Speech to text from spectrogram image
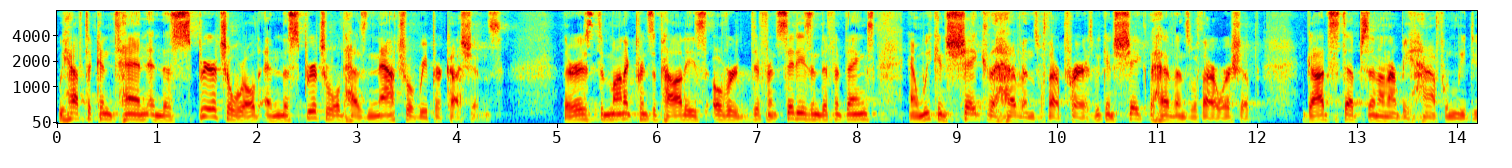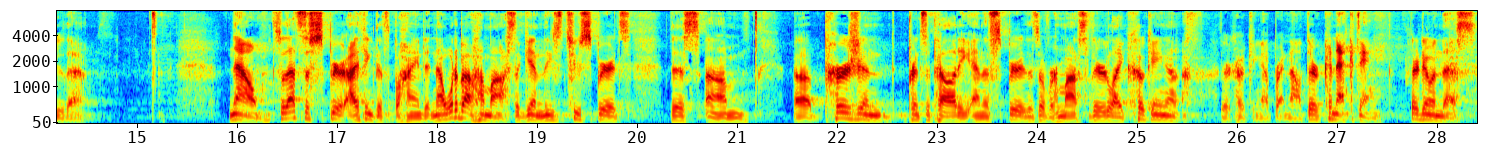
we have to contend in the spiritual world, and the spiritual world has natural repercussions. There is demonic principalities over different cities and different things, and we can shake the heavens with our prayers. We can shake the heavens with our worship. God steps in on our behalf when we do that. Now, so that's the spirit I think that's behind it. Now, what about Hamas? Again, these two spirits, this um, uh, Persian principality and the spirit that's over Hamas, they're like hooking up. They're hooking up right now. They're connecting. They're doing this.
